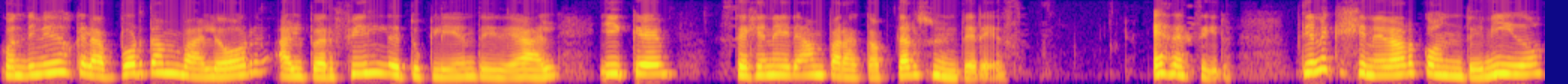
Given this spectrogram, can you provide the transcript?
contenidos que le aportan valor al perfil de tu cliente ideal y que se generan para captar su interés. Es decir, tienes que generar contenido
